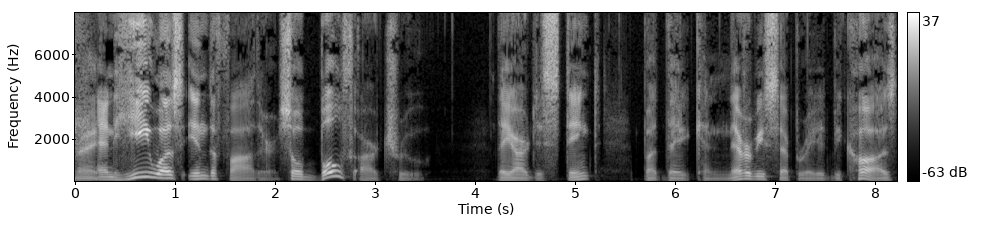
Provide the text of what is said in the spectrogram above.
Right. And he was in the Father. So both are true. They are distinct, but they can never be separated because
